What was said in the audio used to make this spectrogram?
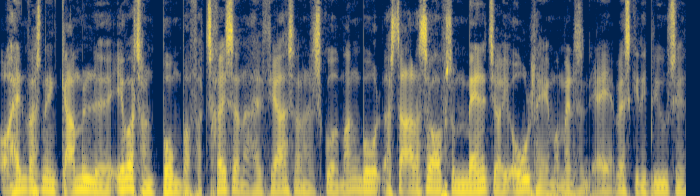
og han var sådan en gammel øh, Everton-bomber fra 60'erne og 70'erne, havde scoret mange mål, og starter så op som manager i Oldham, og man er sådan, ja, ja, hvad skal det blive til?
